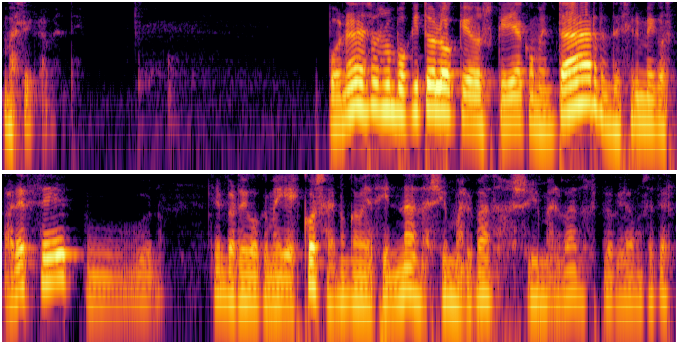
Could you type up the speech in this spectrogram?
básicamente. Pues nada, eso es un poquito lo que os quería comentar, decirme qué os parece. Bueno, siempre os digo que me digáis cosas, nunca me decís nada, soy malvado, soy malvado, pero ¿qué vamos a hacer?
